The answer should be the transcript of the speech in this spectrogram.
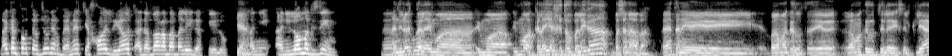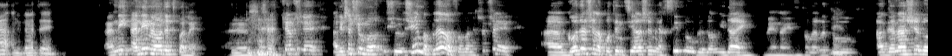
מייקל פורטר ג'וניור באמת יכול להיות הדבר הבא בליגה, כאילו. כן. אני, אני לא מגזים. אני לא אתפלא אם הוא הקלעי הכי טוב בליגה בשנה הבאה. באמת, אני ברמה כזאת, רמה כזאת של כליאה, אני באמת... אה, אני מאוד אתפלא. אני חושב שהוא הרשים בפלייאוף, אבל אני חושב שהגודל של הפוטנציאל שהם מייחסים לו הוא גדול מדי בעיניי. זאת אומרת, כן. ההגנה שלו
